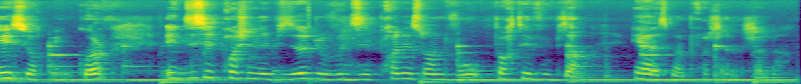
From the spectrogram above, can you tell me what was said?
et sur Anchor. Et d'ici le prochain épisode, je vous dis prenez soin de vous, portez-vous bien et à la semaine prochaine, Inch'Allah.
